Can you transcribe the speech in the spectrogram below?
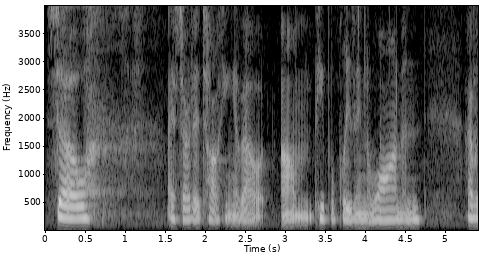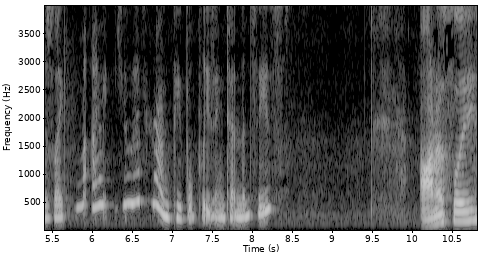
So I started talking about um, people pleasing to Juan, and I was like, I, you have your own people pleasing tendencies. Honestly,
